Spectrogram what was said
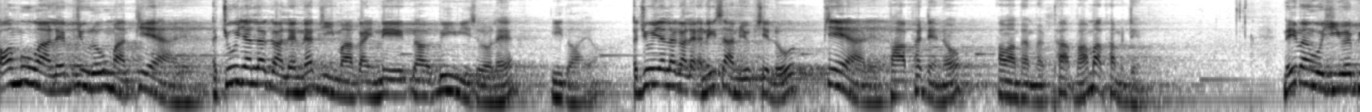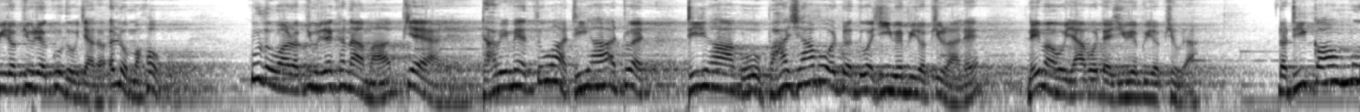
ကောင်းမှုကလည်းပြုတော့မှပြည့်ရတယ်အကျိုးရလက်ကလည်းနတ်ပြည်မှာကိုင်နေပြီးပြီဆိုတော့လည်းပြီးသွားရောအကျိုးရလက်ကလည်းအနိစ္စမျိုးဖြစ်လို့ပြည့်ရတယ်ဘာဖတ်တယ်နော်ဘာမှဖတ်မဖတ်ဘာမှဖတ်မတင်နိဗ္ဗာန်ကိုရည်ရွယ်ပြီးတော့ပြုတဲ့ကုသိုလ်ကြတော့အဲ့လိုမဟုတ်ဘူးကုသိုလ်ကတော့ပြုတဲ့ခဏမှာပြည့်ရတယ် ဒါပေမဲ့ तू ကဒီဟာအတွက်ဒီဟာကိုဘာရဖို့အတွက် तू ကရည်ရွယ်ပြီးတော့ပြုတာလေနိဗ္ဗာန်ကိုရဖို့အတွက်ရည်ရွယ်ပြီးတော့ပြုတာတော့ဒီကောင်းမှု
